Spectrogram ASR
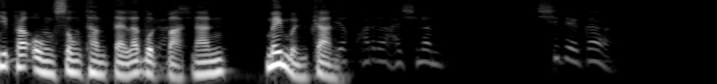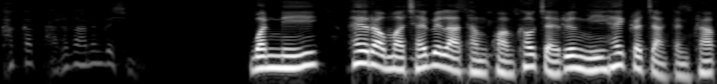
ที่พระองค์ทรงทำแต่ละบทบาทนั้นไม่เหมือนกัน วันนี้ให้เรามาใช้เวลาทำความเข้าใจเรื่องนี้ให้กระจ่างกันครับ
